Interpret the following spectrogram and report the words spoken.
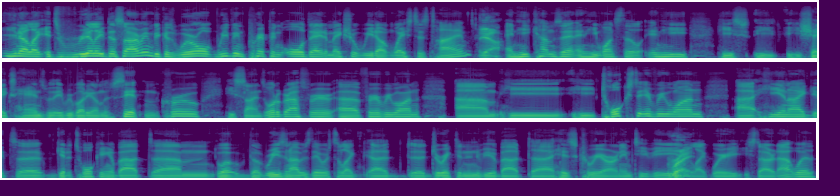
you know like it's really disarming because we're all we've been prepping all day to make sure we don't waste his time. Yeah. and he comes in and he wants to and he he he, he shakes hands with everybody on the set and the crew. He signs autographs for uh, for everyone. Um, he he talks to everyone. Uh, he and I get to get a talking about um, well the reason I was there was to like uh, d- direct an interview about uh, his career on MTV Right. and like where he started out with.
